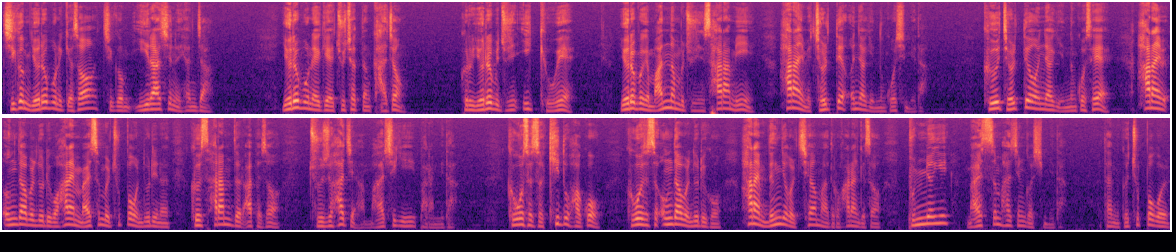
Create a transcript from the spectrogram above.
지금 여러분께서 지금 일하시는 현장, 여러분에게 주셨던 가정, 그리고 여러분이 주신 이 교회, 여러분에게 만남을 주신 사람이 하나님의 절대 언약이 있는 곳입니다. 그 절대 언약이 있는 곳에 하나님의 응답을 누리고 하나님의 말씀을 축복을 누리는 그 사람들 앞에서 주저하지 마시기 바랍니다. 그곳에서 기도하고 그곳에서 응답을 누리고 하나님의 능력을 체험하도록 하나님께서 분명히 말씀하신 것입니다. 그렇다면 그 축복을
